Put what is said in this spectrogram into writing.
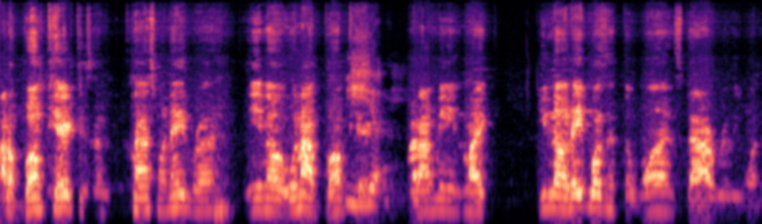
lot of bump characters in Class One A, bro. You know, well, not bump characters, Yeah. but I mean, like, you know, they wasn't the ones that I really wanted.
